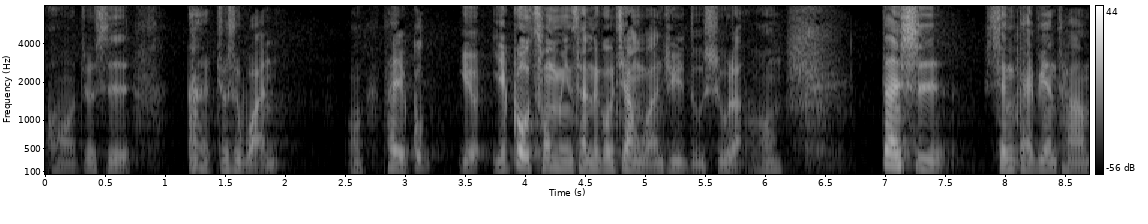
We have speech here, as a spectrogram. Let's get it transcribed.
哦，就是 就是玩哦，他也够也也够聪明才能够这样玩继续读书了哦，但是。神改变他，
